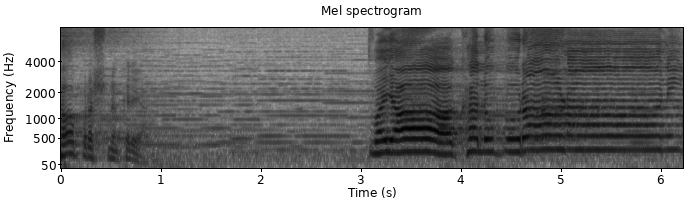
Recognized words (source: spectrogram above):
છ પ્રશ્ન કર્યા. ત્વયા ખલુ પુરાણાની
